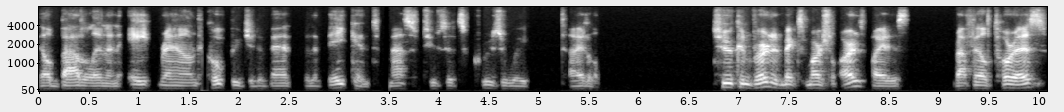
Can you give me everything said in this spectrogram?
They'll battle in an eight round co featured event for the vacant Massachusetts Cruiserweight title. Two converted mixed martial arts fighters, Rafael Torres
